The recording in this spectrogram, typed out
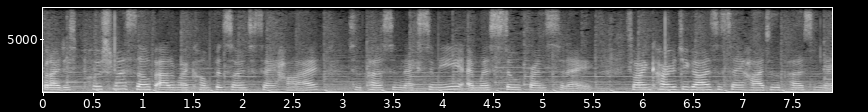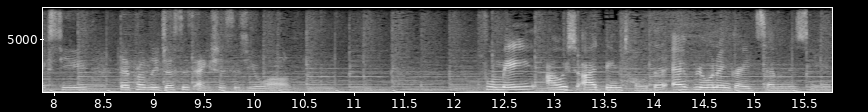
but I just pushed myself out of my comfort zone to say hi to the person next to me and we're still friends today. So I encourage you guys to say hi to the person next to you. They're probably just as anxious as you are. For me, I wish I'd been told that everyone in grade 7 is new.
